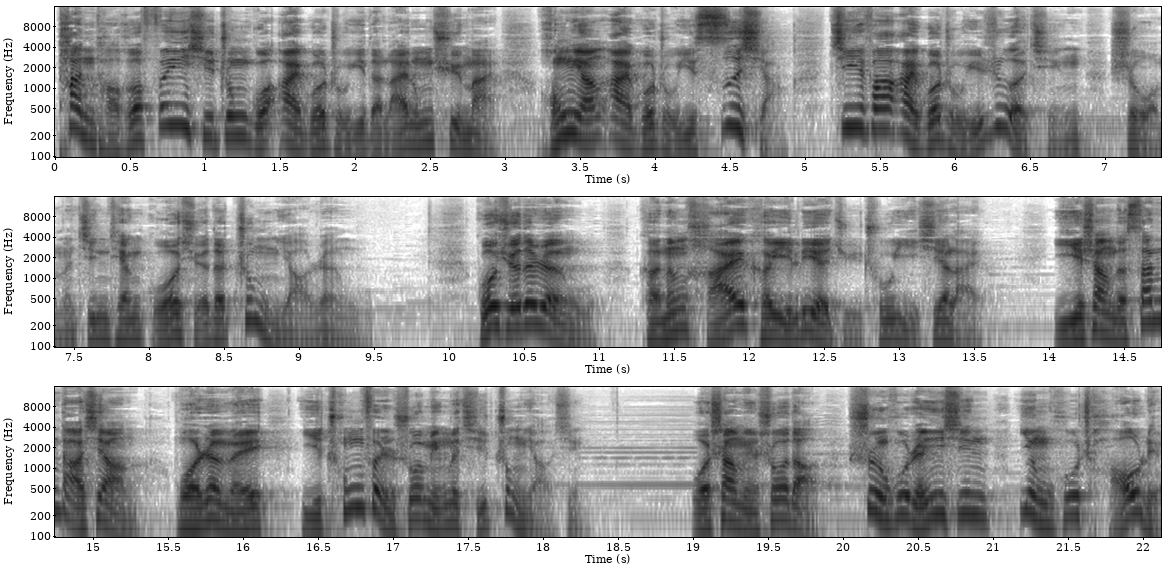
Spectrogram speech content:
探讨和分析中国爱国主义的来龙去脉，弘扬爱国主义思想，激发爱国主义热情，是我们今天国学的重要任务。国学的任务可能还可以列举出一些来。以上的三大项，我认为已充分说明了其重要性。我上面说到，顺乎人心，应乎潮流。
